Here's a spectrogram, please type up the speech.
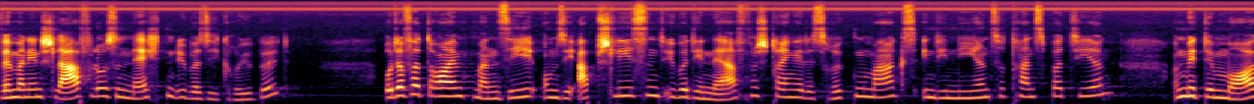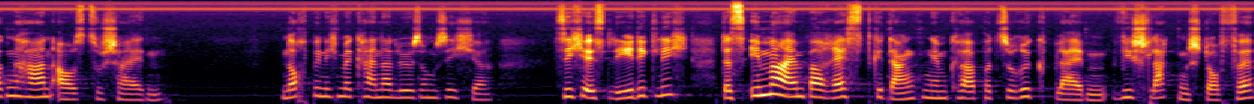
wenn man in schlaflosen Nächten über sie grübelt? Oder verträumt man sie, um sie abschließend über die Nervenstränge des Rückenmarks in die Nieren zu transportieren und mit dem Morgenhahn auszuscheiden? Noch bin ich mir keiner Lösung sicher, Sicher ist lediglich, dass immer ein paar Restgedanken im Körper zurückbleiben, wie Schlackenstoffe,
